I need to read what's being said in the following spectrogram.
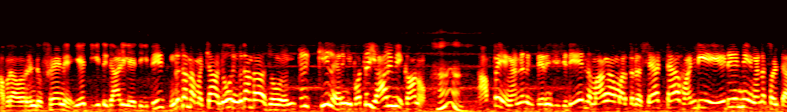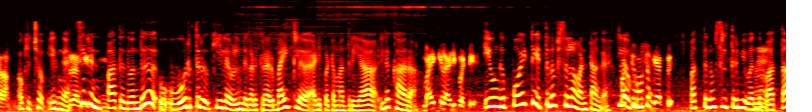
அப்புறம் அவர் ரெண்டு ஃப்ரெண்டு ஏத்திக்கிட்டு காடியில ஏத்திக்கிட்டு இங்க தான்டா மச்சான் டோர் இங்க தான்டா கீழே இறங்கி பார்த்தா யாருமே காணோம். அப்ப எங்க அண்ணனுக்கு தெரிஞ்சிச்சு டே இந்த மாங்காய் மரத்தோட சேட்டை வண்டியை எடுன்னு எங்க அண்ணன் சொல்லிட்டாராம். ஓகே சோ இருங்க. ஆக்சிடென்ட் பார்த்தது வந்து ஒருத்தர் கீழே விழுந்து கிடக்குறாரு. பைக்ல அடிபட்ட மாதிரியா? இல்ல காரா? பைக்ல அடிபட்டு. இவங்க போயிட்டு எத்தனை நிமிஷம்லாம் வந்துட்டாங்க? இல்ல பத்து நிமிஷம் கேப்பு பத்து நிமிஷத்துல திரும்பி வந்து பார்த்தா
